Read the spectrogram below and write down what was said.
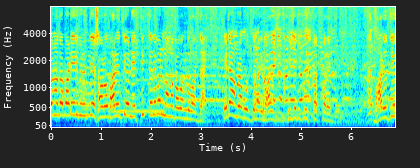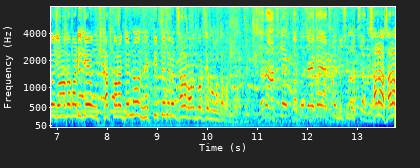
জনতা পার্টির বিরুদ্ধে সর্বভারতীয় নেতৃত্ব দেবেন মমতা বন্দ্যোপাধ্যায়। এটা আমরা বলতে পারি ভারত বিজেপিকে উৎখাত করার জন্য। ভারতীয় জনতা পার্টিকে উৎখাত করার জন্য নেতৃত্ব দেবেন সারা ভারতবর্ষে মমতা বন্দ্যোপাধ্যায়। আজকে কত জায়গায় আজকে মিছিল হচ্ছে সারা সারা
